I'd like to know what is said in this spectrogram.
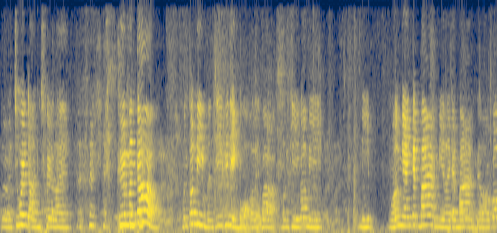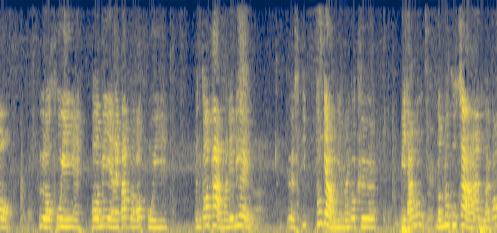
เออช่วยดันช่วยอะไร คือมันก็มันก็มีเหมือนที่พี่เน่งบอกอะไรว่า บางทีก็มีมีงอนแงงกันบ้างมีอะไรกันบ้างแต่เราก็คือเราคุยไงพอมีอะไรปั๊บเราก็คุย มันก็ผ่านมาเรื่อยๆทุกอย่างเนี่ยมันก็คือ มีทั้งล้มลุกคลุกคลานแล้วก็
